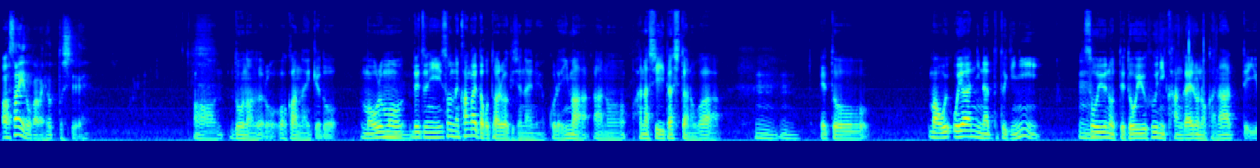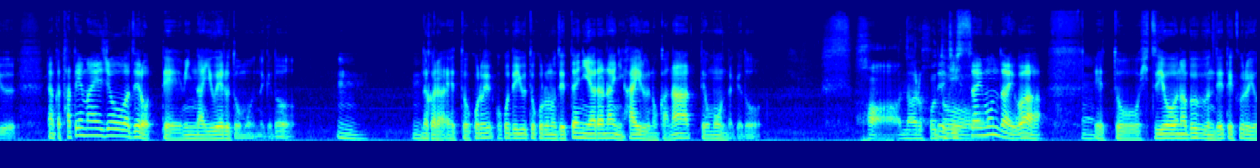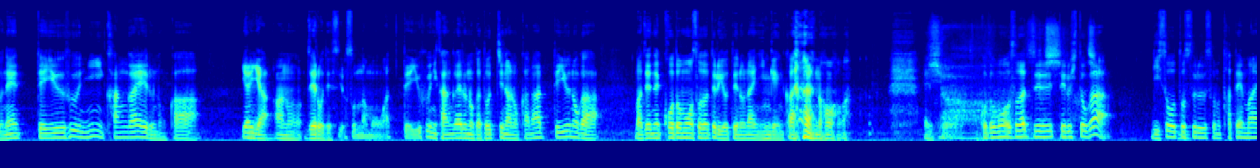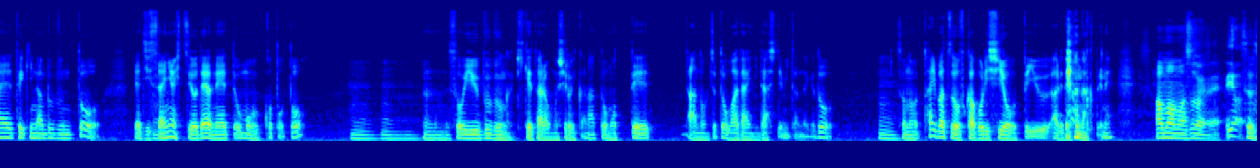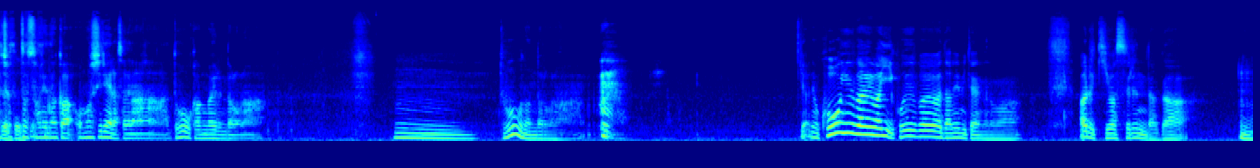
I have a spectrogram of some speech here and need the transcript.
浅いのかなひょっとして。ああどうなんだろう。わかんないけど。まあ俺も別にそんな考えたことあるわけじゃないのよ。これ今あの話し出したのは。うん。えっとまあお親になった時にうん。そういうのってどういうふうに考えるのかなっていうなんか建前上はゼロってみんな言えると思うんだけどうん。うん。だから、えっと、これここで言うところの絶対にやらないに入るのかなって思うんだけど。はあなるほど。で実際問題は、うん。えっと、必要な部分出てくるよねっていうふうに考えるのかいやいや、あのゼロですよそんなもんはっていうふうに考えるのかどっちなのかなっていうのが、まあ、全然子供を育てる予定のない人間からの、えっと、子供を育ててる人が理想とするその建前的な部分といや実際には必要だよねって思うことと、うんうん。うん、そういう部分が聞けたら面白いかなと思ってあのちょっと話題に出してみたんだけどうん。その体罰を深掘りしようっていうあれではなくてねあまあまあそうだよね。いやちょっとそれなんか面白いなそれな。どう考えるんだろうな。うーん。どうなんだろうないやでもこういう場合はいい。こういう場合はダメみたいなのはある気はするんだが。ううーん。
